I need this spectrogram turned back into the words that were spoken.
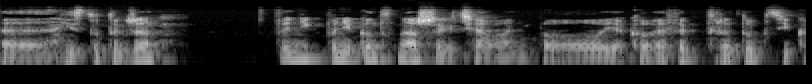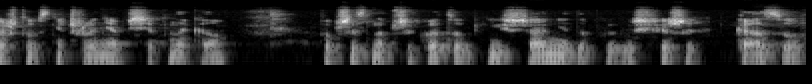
E, jest to także wynik poniekąd naszych działań, bo jako efekt redukcji kosztów znieczulenia wsiewnego poprzez na przykład obniżanie dopływu świeżych gazów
